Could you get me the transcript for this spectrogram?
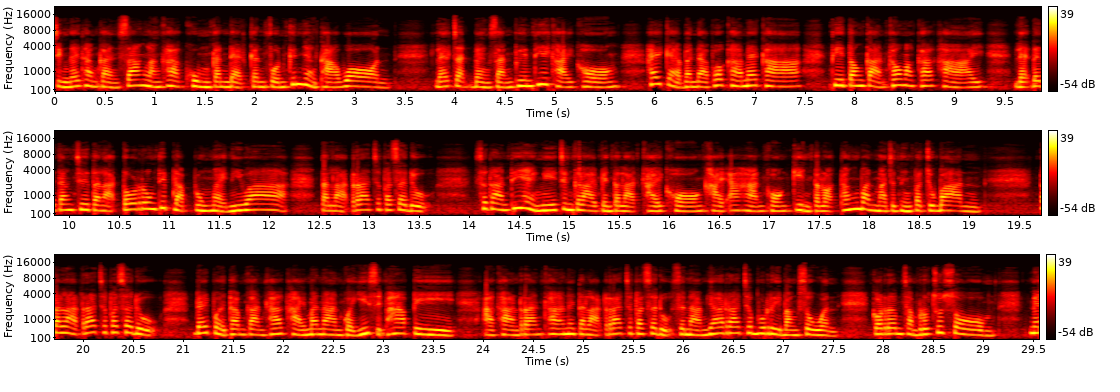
จึงได้ทำการสร้างหลังคาคุมกันแดดกันฝนขึ้นอย่างถาวร และจัดแบ่งสรรพื้นที่ขายของ ให้แก่บรรดาพ่อค้าแม่ค้า ที่ต้องการเข้ามาค้าขาย และได้ตั้งชื่อตลาดโต้รุ่งที่ปรับปรุงใหม่นี้ว่า ตลาดราชพัสดุ สถานที่แห่งนี้จึงกลายเป็นตลาดขายของขายอาหารของกินตลอดทั้งวันมาจนถึงปัจจุบัน ตลาดราชพัสดุได้เปิดทำการค้าขายมานานกว่า 25 ปี อาคารร้านค้าในตลาดราชพัสดุสนามหญ้าราชบุรีบางส่วน ก็เริ่มชำรุดทรุดโทรมใน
